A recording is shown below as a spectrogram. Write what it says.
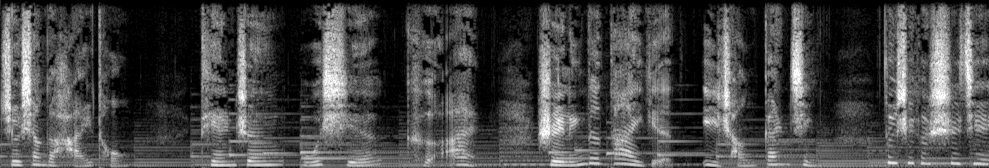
就像个孩童，天真无邪、可爱，水灵的大眼异常干净，对这个世界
